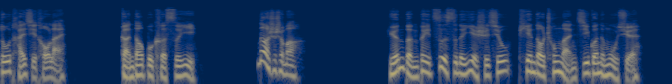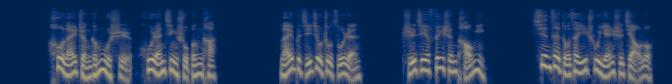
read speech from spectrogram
都抬起头来，感到不可思议。那是什么？原本被自私的叶时秋骗到充满机关的墓穴，后来整个墓室忽然尽数崩塌，来不及救助族人，直接飞身逃命。现在躲在一处岩石角落，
